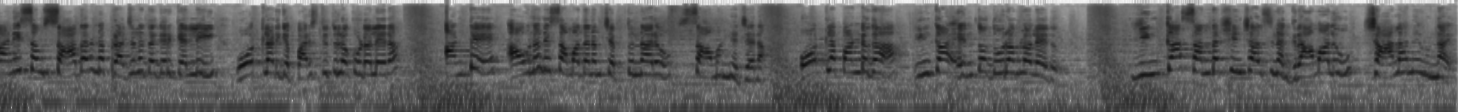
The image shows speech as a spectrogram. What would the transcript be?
కనీసం సాధారణ ప్రజల దగ్గరికి వెళ్ళి ఓట్లడిగే పరిస్థితిలో కూడా లేరా? అంటే అవునని సమాధానం చెప్తున్నారు సామాన్య జన. ఓట్ల పండుగ ఇంకా ఎంతో దూరంలో లేదు. ఇంకా సందర్శించాల్సిన గ్రామాలు చాలానే ఉన్నాయి.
